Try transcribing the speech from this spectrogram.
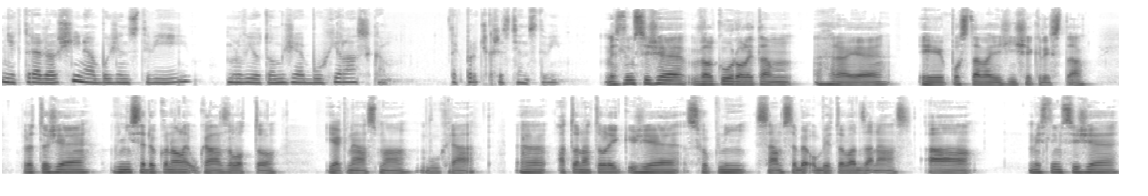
některá další náboženství mluví o tom, že Bůh je láska. Tak proč křesťanství? Myslím si, že velkou roli tam hraje i postava Ježíše Krista, protože v ní se dokonale ukázalo to, jak nás má Bůh rád. Eh, a to natolik, že je schopný sám sebe obětovat za nás. A myslím si, že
